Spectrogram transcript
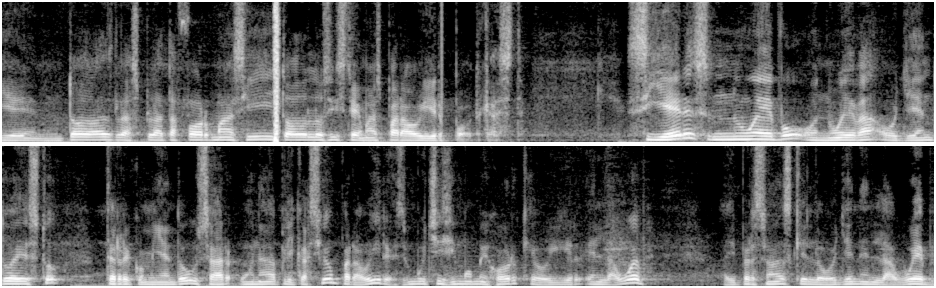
y en todas las plataformas y todos los sistemas para oír podcast. Si eres nuevo o nueva oyendo esto, te recomiendo usar una aplicación para oír. Es muchísimo mejor que oír en la web. Hay personas que lo oyen en la web.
